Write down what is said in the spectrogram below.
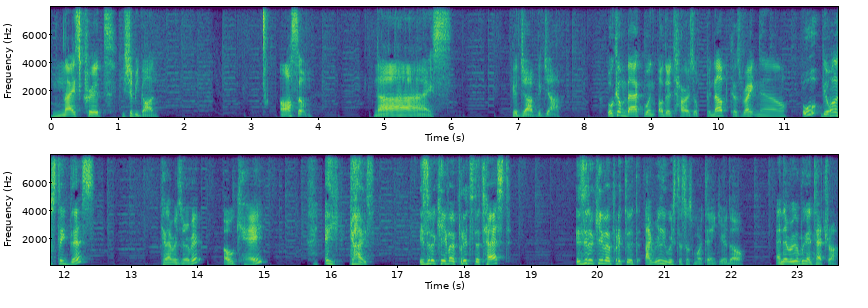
Nice crit. He should be gone. Awesome. Nice. Good job, good job. We'll come back when other towers open up, because right now... Oh, they want to take this? Can I reserve it? Okay. Hey, guys. Is it okay if I put it to the test? Is it okay if I put it to... I really wish this was more tankier though. And then we're gonna bring in Tetra.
